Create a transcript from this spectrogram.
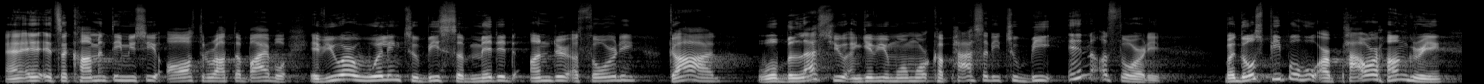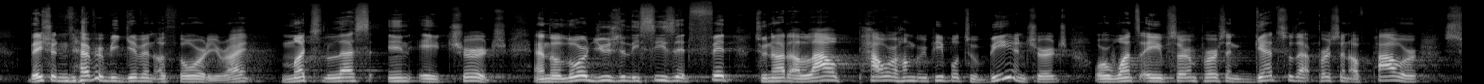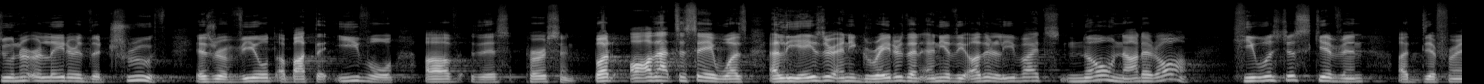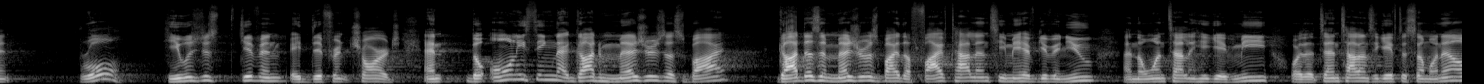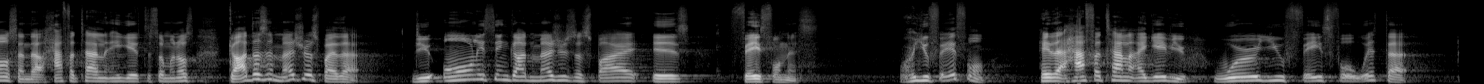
And it's a common theme you see all throughout the Bible. If you are willing to be submitted under authority, God will bless you and give you more and more capacity to be in authority. But those people who are power hungry, they should never be given authority, right? Much less in a church. And the Lord usually sees it fit to not allow power hungry people to be in church, or once a certain person gets to that person of power, sooner or later the truth is revealed about the evil of this person. But all that to say, was Eleazar any greater than any of the other Levites? No, not at all. He was just given a different role. He was just given a different charge. And the only thing that God measures us by, God doesn't measure us by the five talents He may have given you, and the one talent He gave me, or the 10 talents He gave to someone else, and the half a talent He gave to someone else. God doesn't measure us by that. The only thing God measures us by is faithfulness. Were you faithful? Hey, that half a talent I gave you, were you faithful with that?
